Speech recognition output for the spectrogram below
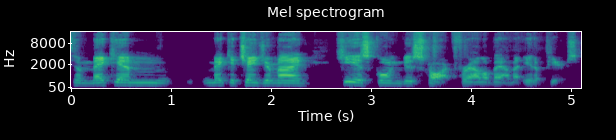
to make him make it change your mind. He is going to start for Alabama, it appears.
